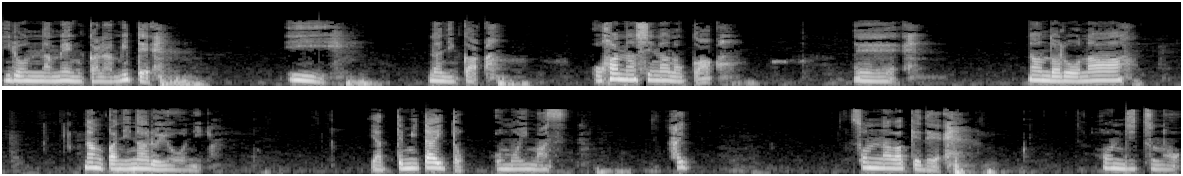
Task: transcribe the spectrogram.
いろんな面から見て、いい何かお話なのか、えー、なんだろうな、なんかになるように。やってみたいと思います。はい。そんなわけで、本日の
